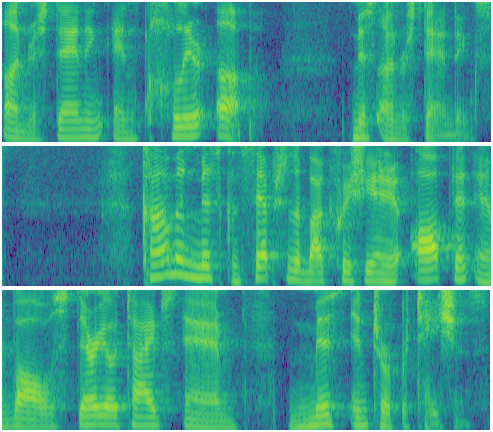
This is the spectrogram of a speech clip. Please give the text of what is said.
understanding and clear up misunderstandings. Common misconceptions about Christianity often involve stereotypes and misinterpretations.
